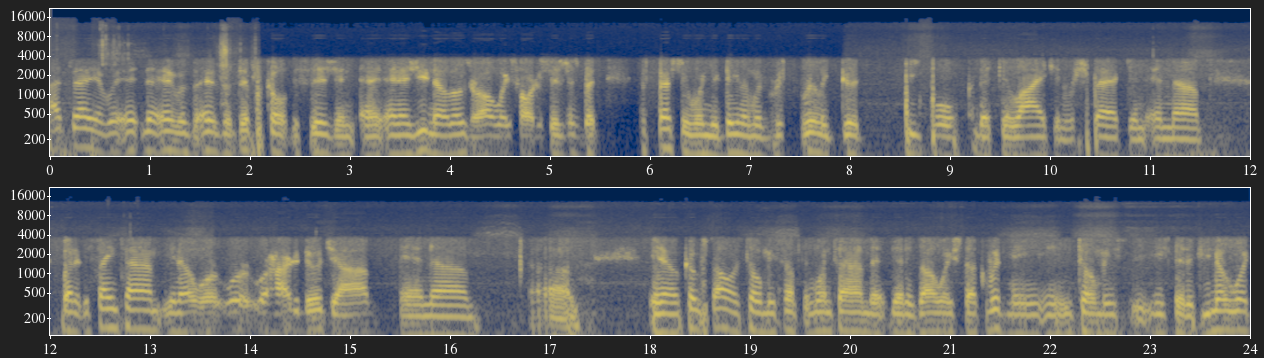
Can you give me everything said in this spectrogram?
I tell you, it, it was it was a difficult decision, and, and as you know, those are always hard decisions. But especially when you're dealing with really good people that you like and respect, and and uh, but at the same time, you know, we're we're, we're hired to do a job, and um, um, you know, Coach Stahl told me something one time that that has always stuck with me. He told me he said, if you know what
